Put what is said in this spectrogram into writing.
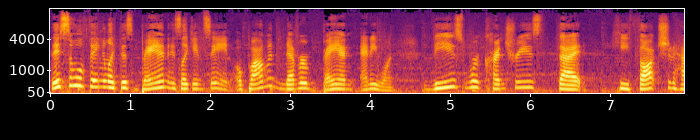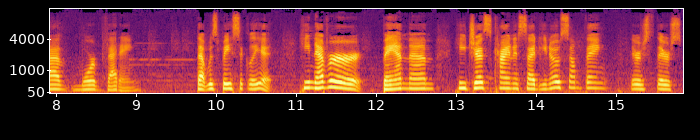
This whole thing like this ban is like insane. Obama never banned anyone. These were countries that he thought should have more vetting. That was basically it. He never banned them. He just kind of said, you know something. There's there's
